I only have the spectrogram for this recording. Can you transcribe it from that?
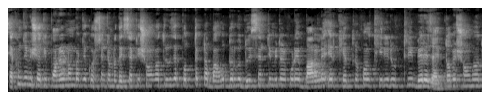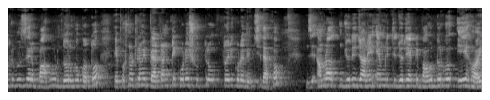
এখন যে বিষয়টি, পনেরো নম্বর যে কোশ্চেনটা আমরা দেখছি, একটি সমবাহ ত্রিভুজের প্রত্যেকটা বাহুর দৈর্ঘ্য দুই সেন্টিমিটার করে বাড়ালে এর ক্ষেত্রফল থ্রি রুট থ্রি বেড়ে যায়। তবে সমবাহ ত্রিভুজের বাহুর দৈর্ঘ্য কত? এই প্রশ্নটির আমি প্যাটার্নটি করে সূত্র তৈরি করে দিচ্ছি। দেখো যে আমরা যদি জানি এমনিতে যদি একটি বাহুর দৈর্ঘ্য এ হয়,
